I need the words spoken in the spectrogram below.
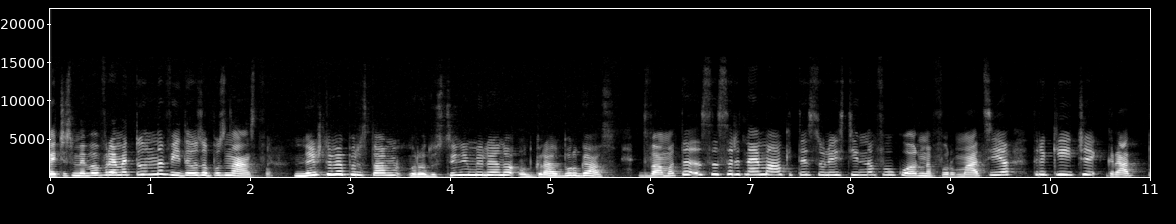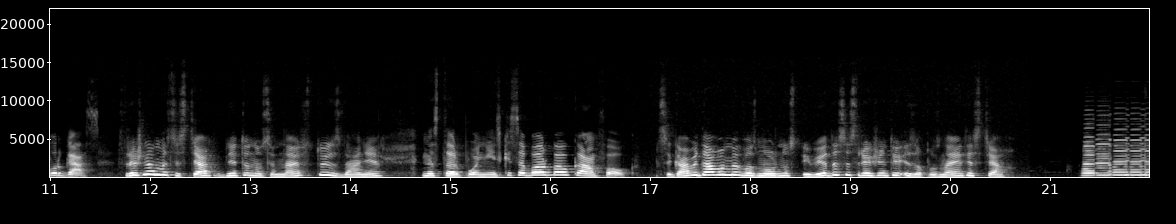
Вече сме във времето на видеозапознанство. Днес ще ви представим Радостин и Милена от град Бургас. Двамата са сред най-малките солисти на фолклорна формация Тракийче, град Бургас. Срещнахме се с тях в дните на 18-то издание. На Старопланински събор Балкан Фолк. Сега ви даваме възможност и вие да се срещнете и запознаете с тях. Сгадали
